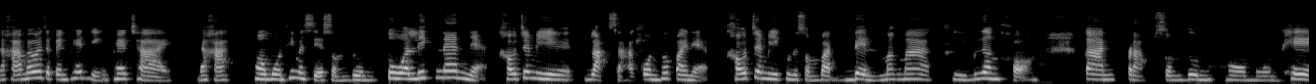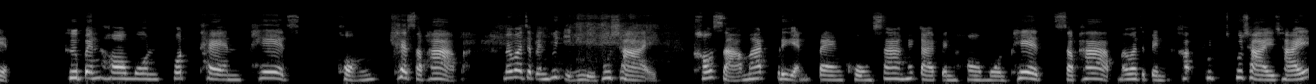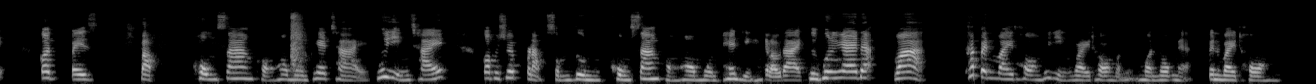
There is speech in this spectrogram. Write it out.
นะคะไม่ว่าจะเป็นเพศหญิงเพศชายนะคะฮอร์โมนที่มันเสียสมดุล ตัวลิกแนนเนี่ยเขาจะมีหลักสากลทั่วไปเนี่ยเขาจะมีคุณสมบัติเด่นมากๆ คือเรื่องของการปรับสมดุลฮอร์โมนเพศ คือเป็นฮอร์โมนทดแทนเพศของเพศสภาพอะไม่ว่าจะเป็นผู้หญิงหรือผู้ชาย เขาสามารถเปลี่ยนแปลงโครงสร้างให้กลายเป็นฮอร์โมนเพศสภาพ ไม่ว่าจะเป็นผู้ผู้ชายใช้ ก็ไปปรับโครงสร้างของฮอร์โมนเพศชาย ผู้หญิงใช้ก็ไปช่วยปรับสมดุลโครงสร้างของฮอร์โมนเพศหญิงให้กับเราได้ คือพูดง่ายๆว่า ถ้าเป็นวัยทองผู้หญิงวัยทองเหมือนเหมือนนกเนี่ยเป็นวัยทอง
